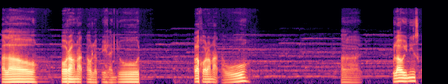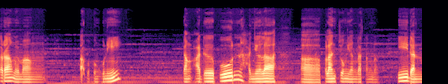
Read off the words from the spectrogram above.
Kalau korang nak tahu lebih lanjut, kalau korang nak tahu uh, pulau ini sekarang memang tak berpenghuni. Yang ada pun hanyalah uh, pelancong yang datang lagi dan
